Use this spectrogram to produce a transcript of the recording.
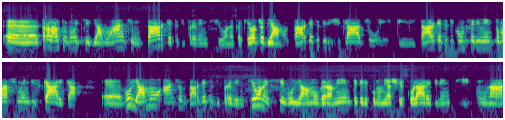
Eh, tra l'altro noi chiediamo anche un target di prevenzione perché oggi abbiamo il target di riciclaggio, il, il target di conferimento massimo in discarica, eh, vogliamo anche un target di prevenzione se vogliamo veramente che l'economia circolare diventi una,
